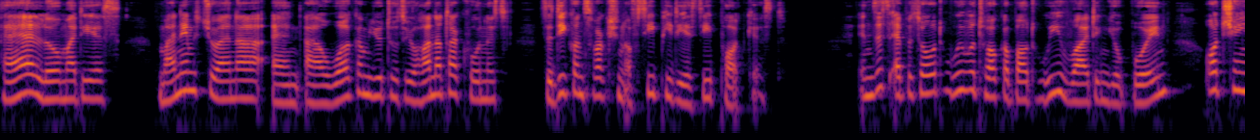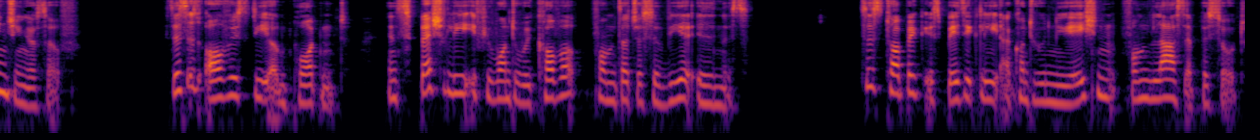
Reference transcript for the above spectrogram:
Hello, my dears. My name is Johanna, and I welcome you to the Johanna Draconis, the Deconstruction of CPTSD podcast. In this episode, we will talk about rewriting your brain or changing yourself. This is obviously important, especially if you want to recover from such a severe illness. This topic is basically a continuation from the last episode,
